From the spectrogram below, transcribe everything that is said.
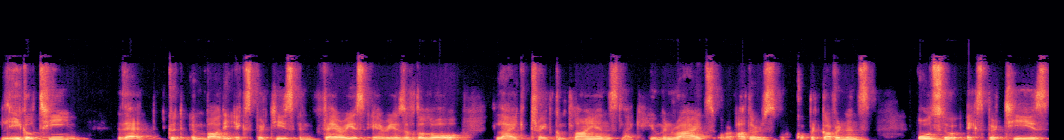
legal team that could embody expertise in various areas of the law, like trade compliance, like human rights, or others, or corporate governance. Also, expertise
